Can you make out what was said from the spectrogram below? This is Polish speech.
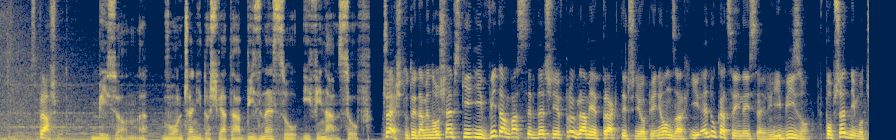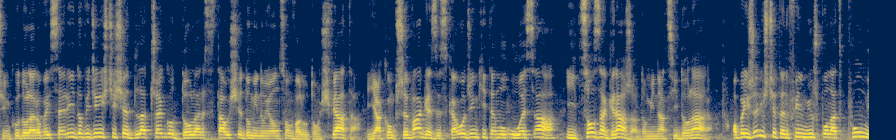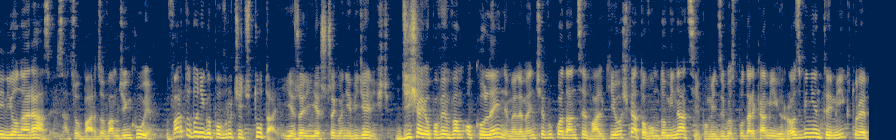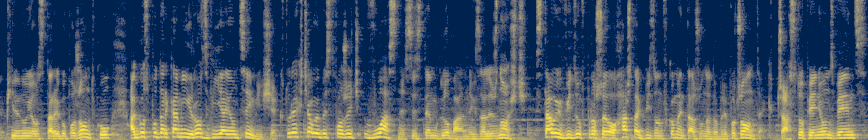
Sprawdźmy to. Bizon. Włączeni do świata biznesu i finansów. Cześć, tutaj Damian Olszewski i witam Was serdecznie w programie Praktycznie o pieniądzach i edukacyjnej serii Bizon. W poprzednim odcinku dolarowej serii dowiedzieliście się, dlaczego dolar stał się dominującą walutą świata, jaką przewagę zyskało dzięki temu USA i co zagraża dominacji dolara. Obejrzeliście ten film już ponad pół miliona razy, za co bardzo Wam dziękuję. Warto do niego powrócić tutaj, jeżeli jeszcze go nie widzieliście. Dzisiaj opowiem Wam o kolejnym elemencie w układance walki o światową dominację pomiędzy gospodarkami rozwiniętymi, które pilnują starego porządku, a gospodarkami rozwijającymi się, które chciałyby stworzyć własny system globalnych zależności. Stałych widzów proszę o hashtag Bizon w komentarzu na dobry początek. Czas to pieniądz, więc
